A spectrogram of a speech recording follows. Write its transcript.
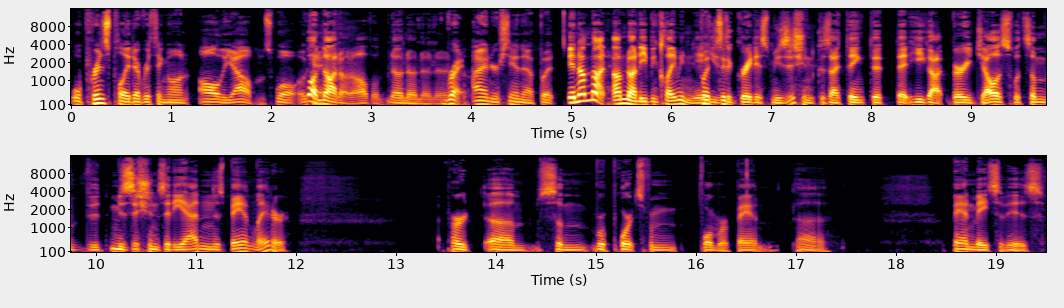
well, Prince played everything on all the albums. Well, okay, well, not on all of them. No, no, no, no. no. right. I understand that, but And I'm not. I'm not even claiming that he's the- the, greatest musician because I think that that he got very jealous with some of the musicians that he had in his band later. I've heard um, some reports from former band uh, bandmates of his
